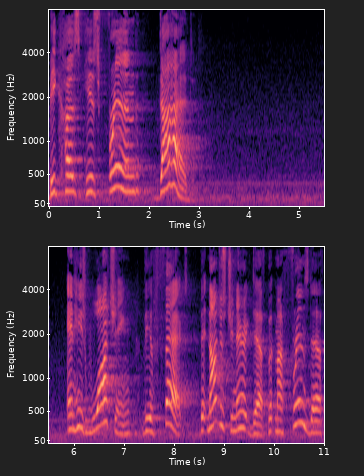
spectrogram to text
Because his friend died. And he's watching the effect that not just generic death, but my friend's death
